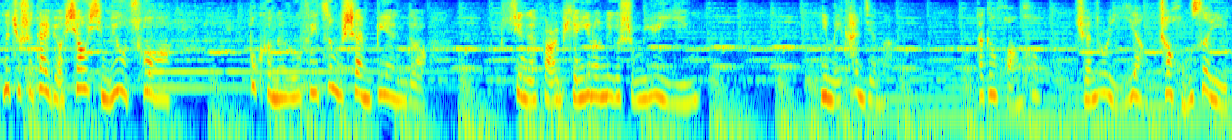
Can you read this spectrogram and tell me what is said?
那就是代表消息没有错啊，不可能如妃这么善变的。现在反而便宜了那个什么玉莹，你没看见吗？她跟皇后全都是一样，穿红色衣服。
